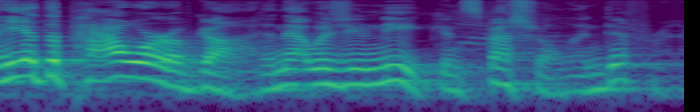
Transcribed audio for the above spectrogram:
that he had the power of God, and that was unique and special and different.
